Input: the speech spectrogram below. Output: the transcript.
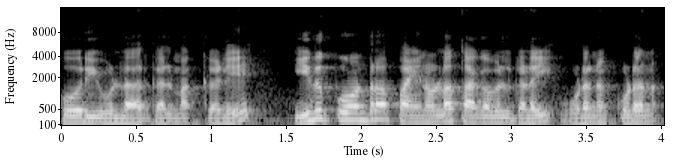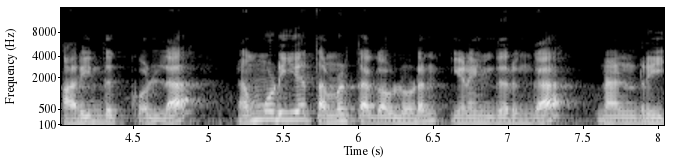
கூறியுள்ளார்கள் மக்களே. இது போன்ற பயனுள்ள தகவல்களை உடனுக்குடன் அறிந்து கொள்ள நம்முடைய தமிழ் தகவலுடன் இணைந்திருங்க. நன்றி.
